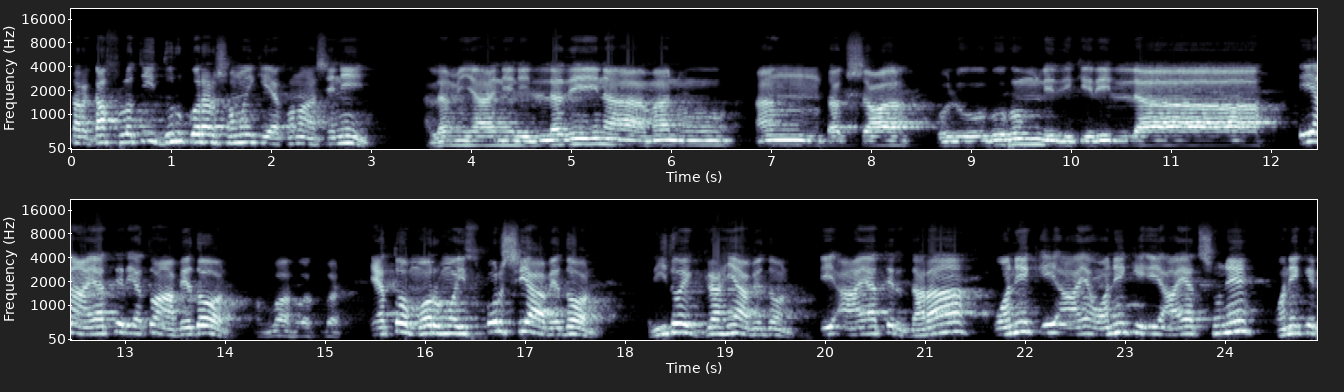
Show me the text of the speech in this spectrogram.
তার গাফলতি দূর করার সময় কি এখনও আসেনি? আলম আমানু আন এই আয়াতের এত আবেদন, আল্লাহু আকবার, এত মর্ম স্পর্শী আবেদন হৃদয় গ্রাহী আবেদন, এই আয়াতের দ্বারা অনেক এই আয়া, অনেকে এই আয়াত শুনে অনেকের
